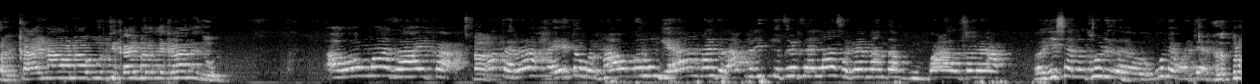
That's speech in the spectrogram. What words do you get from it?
अरे काय नाव नाव बोलते काय मला काय कळा नाही तू? अहो माझं ऐका. हा. म्हातारं आहे तर नाव करून घ्या नाहीतर आपल्याला इतकं जड जाईल ना सगळ्यांना आता बाळा सगळ्या हिशाला थोडी उभ्या होत्या. आता तुला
